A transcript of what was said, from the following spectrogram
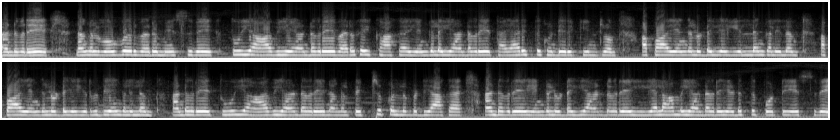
ஆண்டவரே நாங்கள் ஒவ்வொருவரும் இயேசுவே தூய ஆவியை ஆண்டவரே வருகைக்காக எங்களை ஆண்டவரே தயாரித்து கொண்டிருக்கின்றோம். அப்பா எங்களுடைய இல்லங்களிலும் அப்பா எங்களுடைய இருதயங்களிலும் ஆண்டவரே தூய ஆவி ஆண்டவரே நாங்கள் பெற்றுக்கொள்ளும்படியாக ஆண்டவரே எங்களுடைய ஆண்டவரே இயலாமை ஆண்டவரை எடுத்து போட்டு இயேசுவே.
